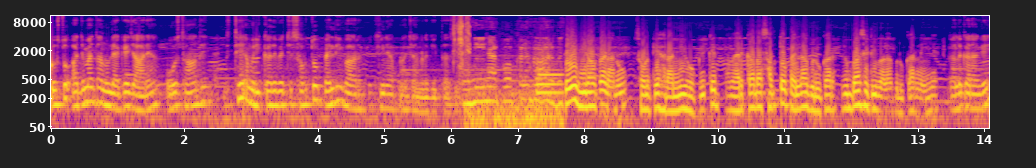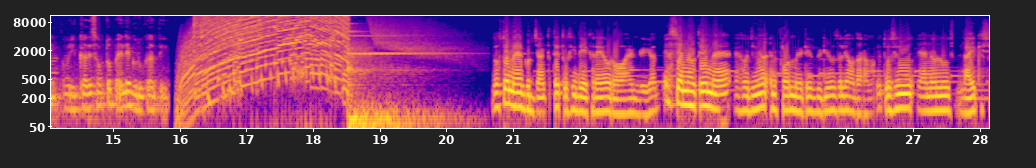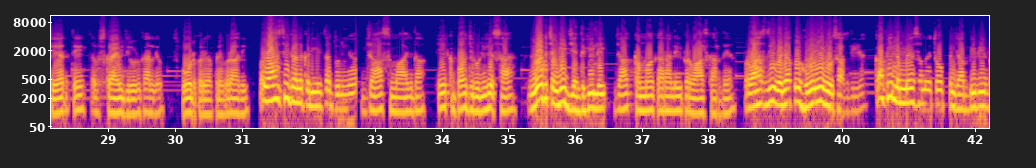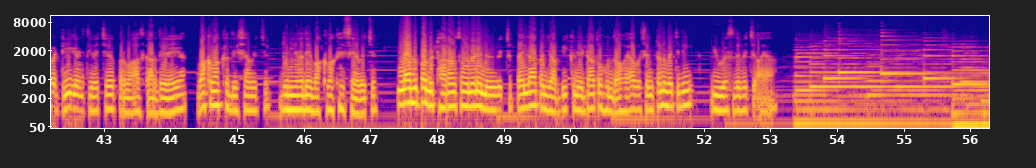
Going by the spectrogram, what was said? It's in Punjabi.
ਦੋਸਤੋ ਅੱਜ ਮੈਂ ਤੁਹਾਨੂੰ ਲੈ ਕੇ ਜਾ ਰਿਹਾ ਉਸ ਥਾਂ ਤੇ ਜਿੱਥੇ ਅਮਰੀਕਾ ਦੇ ਵਿੱਚ ਸਭ ਤੋਂ ਪਹਿਲੀ ਵਾਰ ਸਿੱਖੀ ਨੇ ਆਪਣਾ ਚਾਨਣ ਕੀਤਾ ਸੀ। ਨਹੀਂ ਹੈ ਕਈ ਵੀਰਾਂ ਭੈਣਾਂ ਨੂੰ ਸੁਣ ਕੇ ਹੈਰਾਨੀ ਹੋਊਗੀ ਕਿ ਅਮਰੀਕਾ ਦਾ ਸਭ ਤੋਂ ਪਹਿਲਾ ਗੁਰੂ ਘਰ ਯੂਬਾ ਸਿਟੀ ਵਾਲਾ ਗੁਰੂ ਘਰ ਨਹੀਂ ਹੈ। ਗੱਲ ਕਰਾਂਗੇ ਅਮਰੀਕਾ ਦੇ ਸਭ ਤੋਂ ਪਹਿਲੇ ਗੁਰੂ ਘਰ ਦੀ। ਦੋਸਤੋ, ਮੈਂ ਗੁਰਜੰਟ ਤੇ ਤੁਸੀਂ ਦੇਖ ਰਹੇ ਹੋ ਰॉ ਐਂਡ ਰੀਅਲ। ਇਸ ਚੈਨਲ ਤੇ ਮੈਂ ਇਹੋ ਜਿਹੀਆਂ ਇਨਫੋਰਮੇਟਿਵ ਵੀਡੀਓਜ਼ ਲਿਆਉਂਦਾ ਰਹਾਂ। ਤੇ ਤੁਸੀਂ ਚੈਨਲ ਨੂੰ ਲਾਈਕ ਸ਼ੇਅਰ ਤੇ ਸਬਸਕ੍ਰਾਈਬ ਜਰੂਰ ਕਰ ਲਿਓ। ਸਪੋਰਟ ਕਰਿਓ ਆਪਣੇ ਭਰਾ ਦੀ। ਪ੍ਰਵਾਸ ਦੀ ਗੱਲ ਕਰੀਏ ਤਾਂ ਦੁਨੀਆ ਜਾਂ ਸਮਾਜ ਦਾ ਇੱਕ ਬਹੁਤ ਜ਼ਰੂਰੀ ਹਿੱਸਾ ਹੈ। ਲੋਕ ਚੰਗੀ ਜ਼ਿੰਦਗੀ ਲਈ ਜਾਂ ਕੰਮਾਂ ਕਾਰਾਂ ਲਈ ਪ੍ਰਵਾਸ ਕਰਦੇ ਆ। ਪ੍ਰਵਾਸ ਦੀ ਵਜ੍ਹਾ ਕੋਈ ਹੋਰ ਵੀ ਹੋ ਸਕਦੀ ਹੈ। ਕਾਫੀ ਲੰਮੇ ਸਮੇਂ ਤੋਂ ਪੰਜਾਬੀ ਵੀ ਵੱਡੀ ਗਿਣਤੀ ਵਿੱਚ ਪ੍ਰਵਾਸ ਕਰਦੇ ਰਹੇ ਆ। ਵੱਖ-ਵੱਖ ਦੇਸ਼ਾਂ ਵਿੱਚ, ਦੁਨੀਆ ਦੇ ਵੱਖ-ਵੱਖ ਹਿੱਸਿਆਂ ਵਿੱਚ ਲਗਭਗ 1899 ਵਿੱਚ ਪਹਿਲਾ ਪੰਜਾਬੀ ਕੈਨੇਡਾ ਤੋਂ ਹੁੰਦਾ ਹੋਇਆ ਵਾਸ਼ਿੰਗਟਨ ਵਿੱਚ ਦੀ ਯੂਐਸ ਦੇ ਵਿੱਚ ਆਇਆ।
